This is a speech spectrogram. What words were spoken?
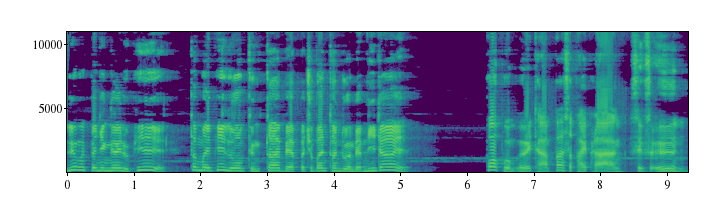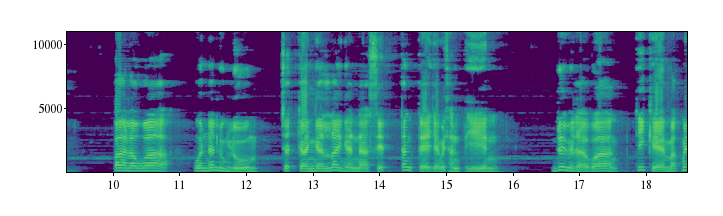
เรื่องมันเป็นยังไงหรือพี่ ทำไมพี่โลมถึงตายแบบปัจจุบันทันด่วนแบบนี้ได้ พ่อผมเอ่ยถามป้าสะพ้ายพลางสึกสะอื้น ป้าเล่าว่า วันนั้นลุงโลมจัดการงานไล่งานนาเสร็จตั้งแต่ยังไม่ทันเพลนด้วยเวลาว่างที่แกมักไม่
